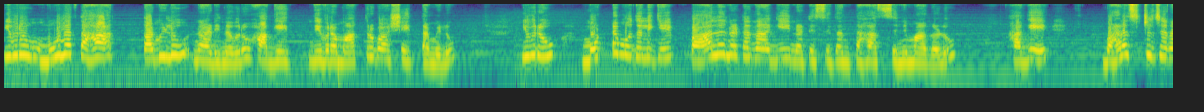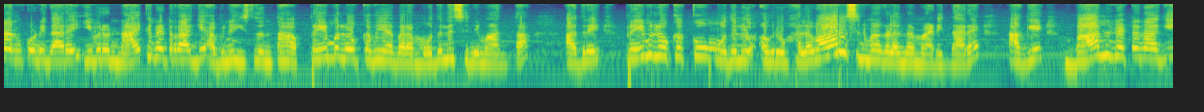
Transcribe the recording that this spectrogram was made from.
ಇವರು ಮೂಲತಃ ತಮಿಳು ನಾಡಿನವರು ಹಾಗೆ ಇವರ ಮಾತೃಭಾಷೆ ತಮಿಳು. ಇವರು ಮೊಟ್ಟ ಮೊದಲಿಗೆ ಬಾಲನಟನಾಗಿ ನಟಿಸಿದಂತಹ ಸಿನಿಮಾಗಳು. ಹಾಗೆ ಬಹಳಷ್ಟು ಜನ ಅನ್ಕೊಂಡಿದ್ದಾರೆ, ಇವರು ನಾಯಕ ನಟರಾಗಿ ಅಭಿನಯಿಸಿದಂತಹ ಪ್ರೇಮಲೋಕವೇ ಅವರ ಮೊದಲ ಸಿನಿಮಾ ಅಂತ. ಆದ್ರೆ ಪ್ರೇಮಲೋಕಕ್ಕೂ ಮೊದಲು ಅವರು ಹಲವಾರು ಸಿನಿಮಾಗಳನ್ನ ಮಾಡಿದ್ದಾರೆ. ಹಾಗೆ ಬಾಲನಟನಾಗಿ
